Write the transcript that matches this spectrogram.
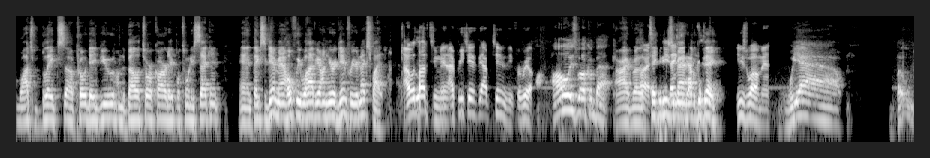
watch Blake's uh, pro debut on the Bellator card April 22nd. And thanks again, man. Hopefully, we'll have you on here again for your next fight. I would love to, man. I appreciate the opportunity for real. Always welcome back. All right, brother. All right. Take it easy, Thank man. you, Have a good day. You as well, man. We out. Boom.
